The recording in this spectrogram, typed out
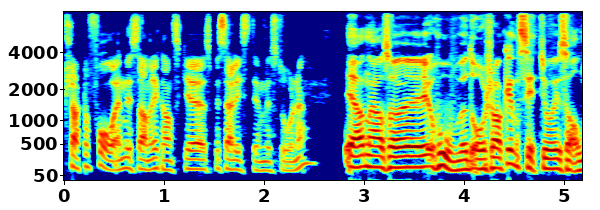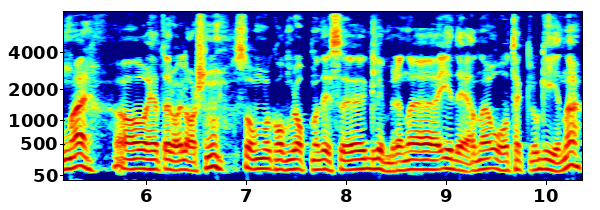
klart å få inn disse amerikanske spesialistinvestorene? Ja, nei, altså, Hovedårsaken sitter jo i salen her og heter Roy Larsen, som kommer opp med disse glimrende ideene og teknologiene.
